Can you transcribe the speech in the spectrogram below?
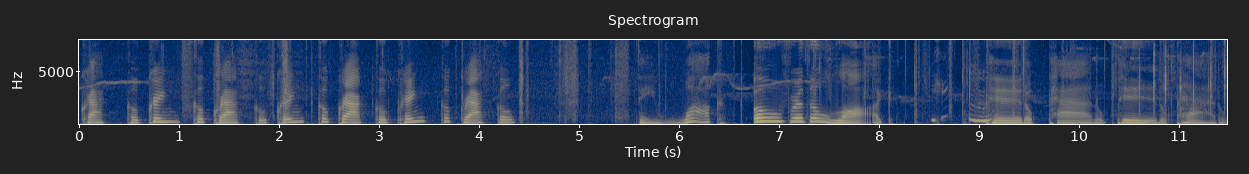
crackle, crinkle, crackle, crinkle, crackle, crinkle, crackle. They walk over the log. Piddle paddle, piddle paddle,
